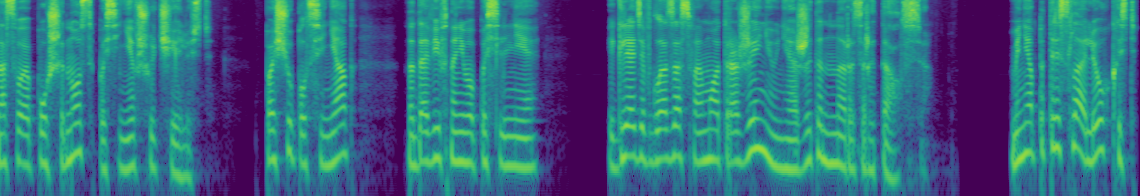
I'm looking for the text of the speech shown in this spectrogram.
На свой опухший нос и посиневшую челюсть. Пощупал синяк, надавив на него посильнее, и, глядя в глаза своему отражению, неожиданно разрыдался. Меня потрясла легкость,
